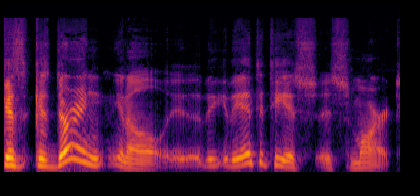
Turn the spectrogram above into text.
because because during you know the the entity is is smart.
